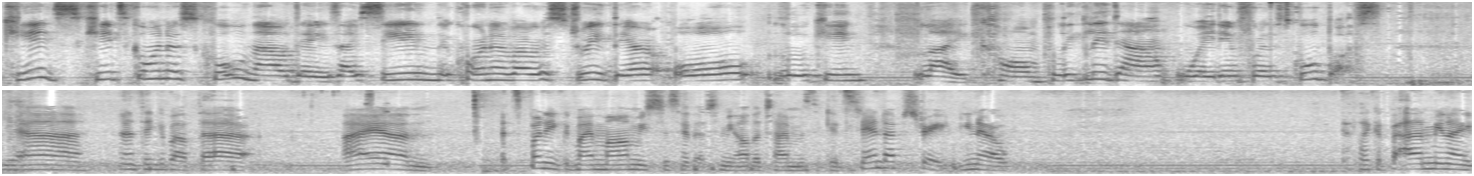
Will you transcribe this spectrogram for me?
kids kids going to school nowadays i see in the corner of our street they are all looking like completely down waiting for the school bus Yeah, and think about that. I um, it's funny. My mom used to say that to me all the time as a kid. Stand up straight. You know, like a I mean, I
